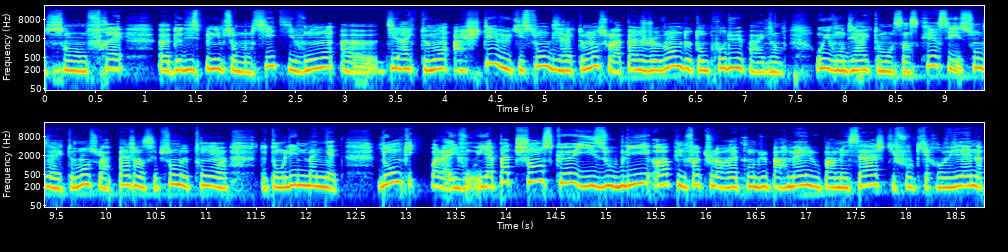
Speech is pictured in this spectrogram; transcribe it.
sans frais de disponible sur mon site, ils vont euh, directement acheter vu qu'ils sont directement sur la page de vente de ton produit par exemple ou ils vont directement s'inscrire s'ils sont directement sur la page d'inscription de ton euh, de ton lead magnet donc voilà il n'y a pas de chance qu'ils oublient hop une fois que tu leur as répondu par mail ou par message qu'il faut qu'ils reviennent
